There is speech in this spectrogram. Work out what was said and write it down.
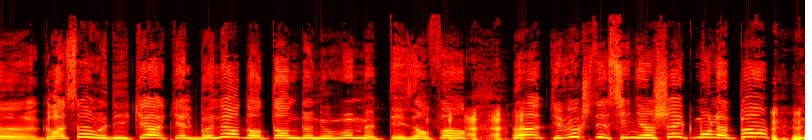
euh, grâce à Audica, quel bonheur d'entendre de nouveau mes petits-enfants. Ah, tu veux que je te signe un chèque, mon lapin? 1000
